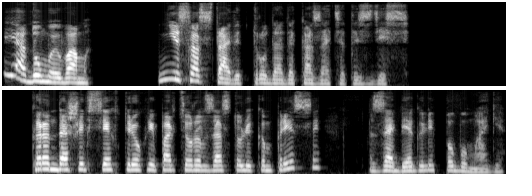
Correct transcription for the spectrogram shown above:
«Я думаю, вам не составит труда доказать это здесь». Карандаши всех трех репортеров за столиком прессы забегали по бумаге.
